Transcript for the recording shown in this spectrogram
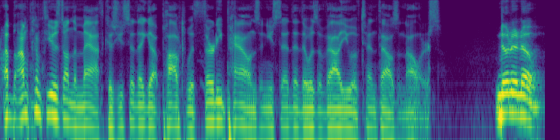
I'm, I'm confused on the math because you said they got popped with 30 pounds and you said that there was a value of $10,000. No, no, no.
